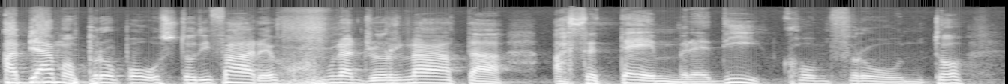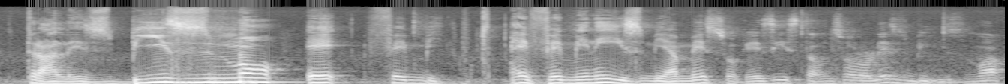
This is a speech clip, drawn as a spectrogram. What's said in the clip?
abbiamo proposto di fare una giornata a settembre di confronto tra lesbismo e femminismo e femminismi, ammesso che esista un solo lesbismo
